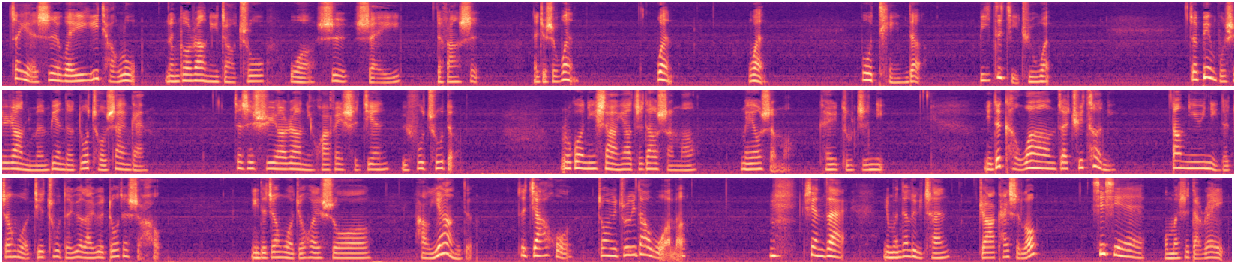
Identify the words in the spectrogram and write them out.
这也是唯一一条路，能够让你找出我是谁的方式，那就是问，问，问，不停的逼自己去问。这并不是让你们变得多愁善感，这是需要让你花费时间与付出的。如果你想要知道什么，没有什么可以阻止你。你的渴望在驱策你。当你与你的真我接触的越来越多的时候，你的真我就会说：“好样的，这家伙终于注意到我了。”嗯，现在你们的旅程就要开始喽。谢谢，我们是德瑞。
